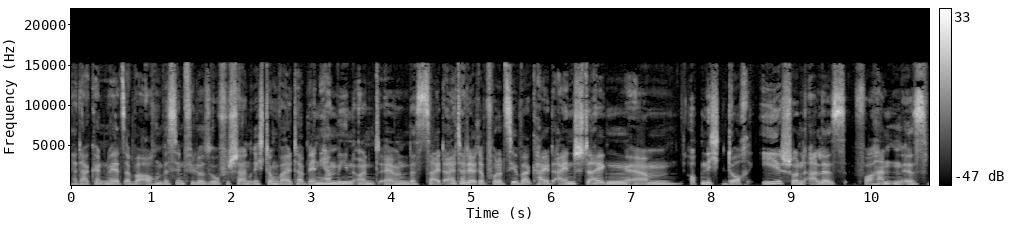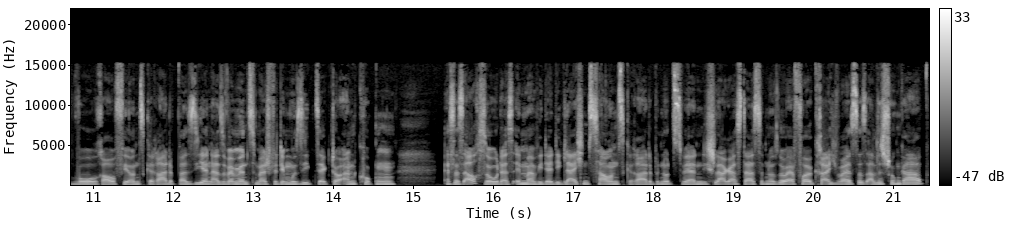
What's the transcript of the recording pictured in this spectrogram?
Ja, da könnten wir jetzt aber auch ein bisschen philosophischer in Richtung Walter Benjamin und ähm, das Zeitalter der Reproduzierbarkeit einsteigen, ähm, ob nicht doch eh schon alles vorhanden ist, worauf wir uns gerade basieren. Also wenn wir uns zum Beispiel den Musiksektor angucken, es ist auch so, dass immer wieder die gleichen Sounds gerade benutzt werden. Die Schlagerstars sind nur so erfolgreich, weil es das alles schon gab.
